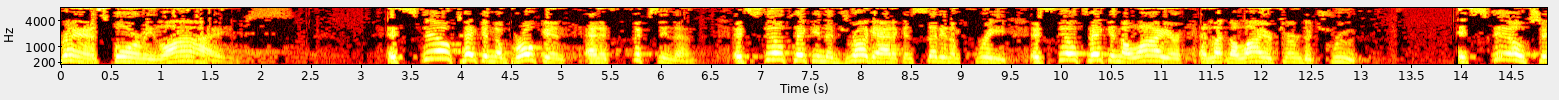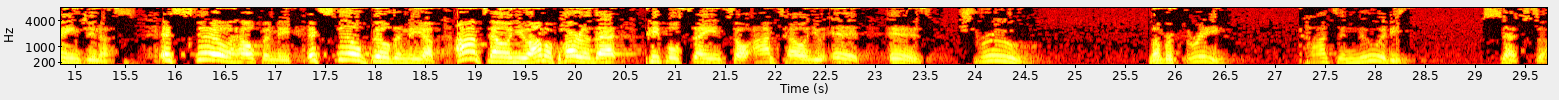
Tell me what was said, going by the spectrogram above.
transforming lives. It's still taking the broken and it's fixing them. It's still taking the drug addict and setting them free. It's still taking the liar and letting the liar turn to truth. It's still changing us. It's still helping me. It's still building me up. I'm telling you, I'm a part of that people saying so. I'm telling you, it is true. Number three, continuity says so.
